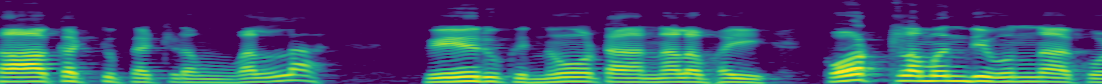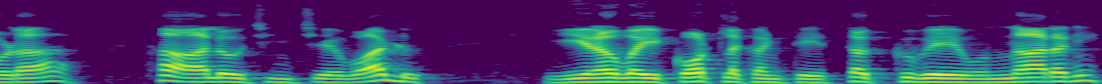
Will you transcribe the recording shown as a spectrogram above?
తాకట్టు పెట్టడం వల్ల పేరుకి నూట నలభై కోట్ల మంది ఉన్నా కూడా ఆలోచించేవాళ్ళు ఇరవై కోట్ల కంటే తక్కువే ఉన్నారని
